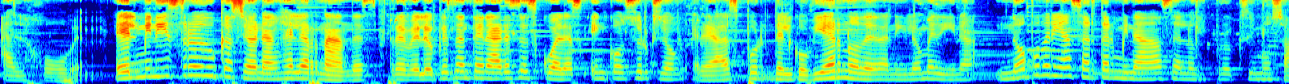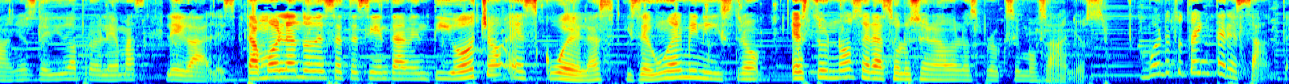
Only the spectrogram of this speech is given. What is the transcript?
al joven. El ministro de Educación, Ángel Hernández, reveló que centenares de escuelas en construcción heredadas por del gobierno de Danilo Medina no podrían ser terminadas en los próximos años debido a problemas legales. Estamos hablando de 728 escuelas y según el ministro, esto no será solucionado en los próximos años. Bueno, esto está interesante.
